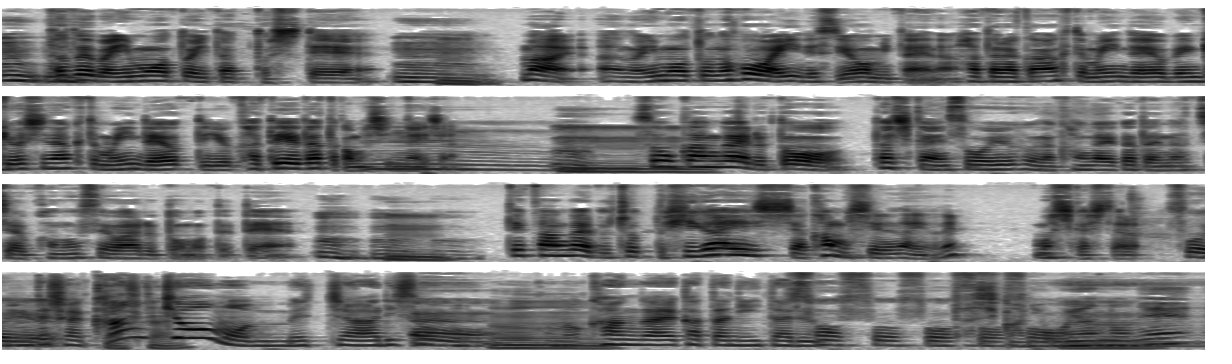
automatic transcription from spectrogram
うんうん。例えば妹いたとして、う。うんん。まあ、あの、妹の方はいいですよ、みたいな。働かなくてもいいんだよ、勉強しなくてもいいんだよっていう家庭だったかもしれないじゃん。んうんそう考えると、確かにそういう風な考え方になっちゃう可能性はあると思ってて。うんうんうん。って考えると、ちょっと被害者かもしれないよね。もしかしたら。そういう。確かに環境もめっちゃありそう。うんこの考え方に至る。そうそうそう。確かに親のね、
